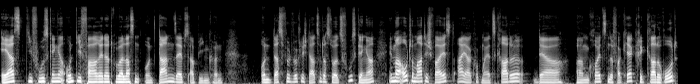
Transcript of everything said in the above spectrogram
erst die Fußgänger und die Fahrräder drüber lassen und dann selbst abbiegen können. Und das führt wirklich dazu, dass du als Fußgänger immer automatisch weißt, ah ja, guck mal, jetzt gerade der ähm, kreuzende Verkehr kriegt gerade rot,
